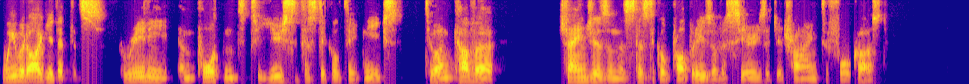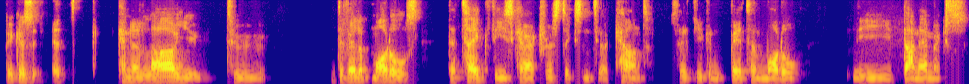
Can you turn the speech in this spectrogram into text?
we would argue that it's really important to use statistical techniques to uncover changes in the statistical properties of a series that you're trying to forecast because it can allow you to develop models that take these characteristics into account so that you can better model the mm-hmm. dynamics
